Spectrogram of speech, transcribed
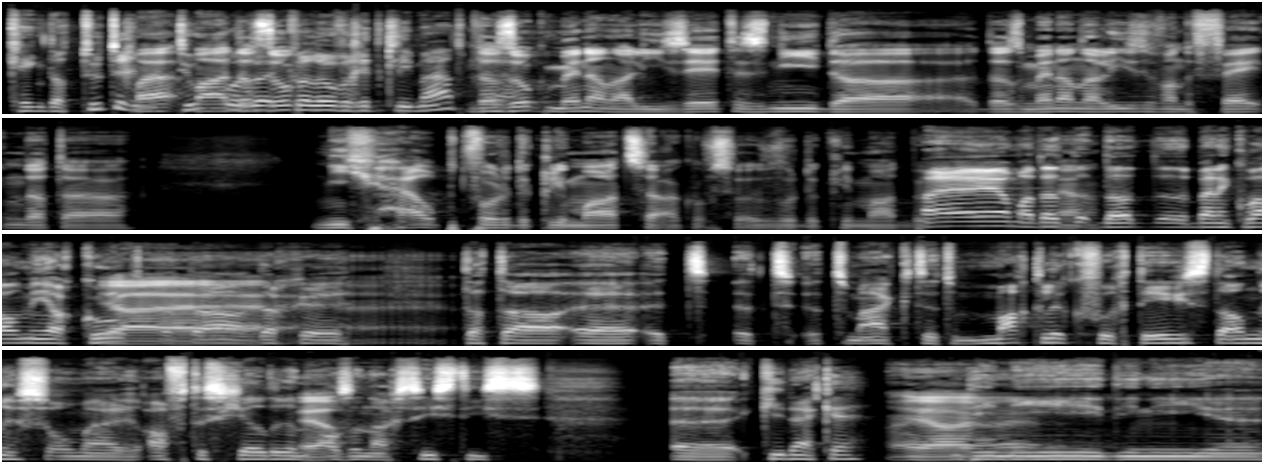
kijk, dat doet er Maar- niet toe, maar dat is ik ook- wil over het klimaat Dat is ook mijn analyse. Het is niet dat... Dat is mijn analyse van de feiten dat dat niet helpt voor de klimaatzaak of zo, voor de Ah, klimaatbeweging. ja, ja, maar dat, Ja. dat, ben ik wel mee akkoord. Ja, dat, dat, dat, je, dat, dat het, het, het maakt het makkelijk voor tegenstanders om haar af te schilderen als een narcistisch kineke. Ja, die niet... Die niet eh,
